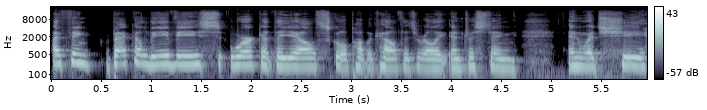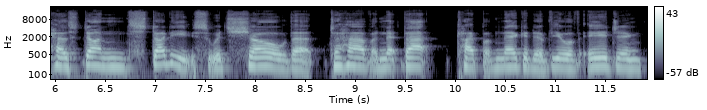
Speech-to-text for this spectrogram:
I think Becca Levy's work at the Yale School of Public Health is really interesting in which she has done studies which show that to have ne- that type of negative view of aging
